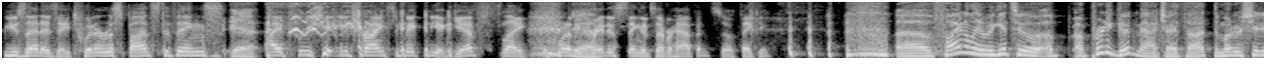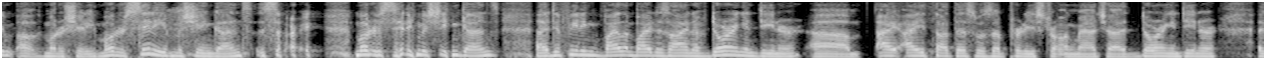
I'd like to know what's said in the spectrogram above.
use that as a Twitter response to things. yeah. I appreciate you trying to make me a GIF. Like it's one of the Yeah. greatest thing that's ever happened. So thank you. Uh, finally, we get to a, a pretty good match. I thought the Motor City, oh, Motor City, Motor City Machine Guns. Sorry, Motor City Machine Guns uh, defeating Violent by Design of Doering and Deaner. Um, I I thought this was a pretty strong match. Uh, Doering and Deaner, uh,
